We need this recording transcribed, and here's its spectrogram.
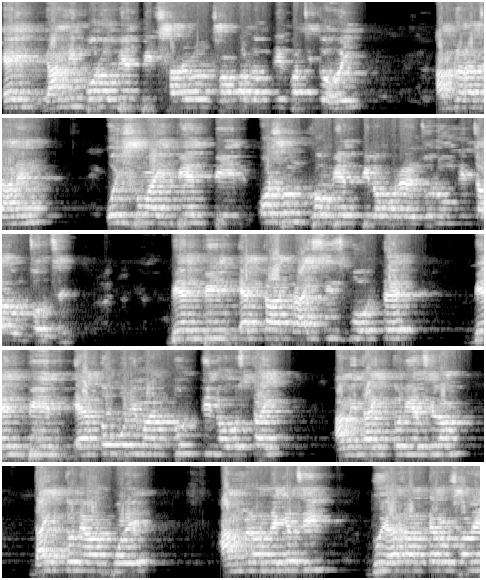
এই গান্ধী পৌর বিএনপির সাধারণ সম্পাদক নির্বাচিত হই, আপনারা জানেন, ওই সময় বিএনপির অসংখ্য বিএনপির ওপরে জুলুম নির্যাতন চলছে। বিএনপির একটা ক্রাইসিস মুহূর্তে বিএনপির এত পরিমাণ দুর্দিন অবস্থায় আমি দায়িত্ব নিয়েছিলাম। দায়িত্ব নেওয়ার পরে আমরা দেখেছি, দুই হাজার তেরো সালে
